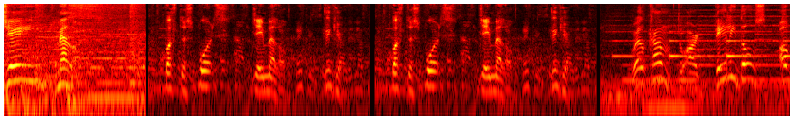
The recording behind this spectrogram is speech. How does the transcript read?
J. Mello. Buster Sports, J Mello. Thank you. Buster Sports, J Mello. Thank you. Welcome to our daily dose of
